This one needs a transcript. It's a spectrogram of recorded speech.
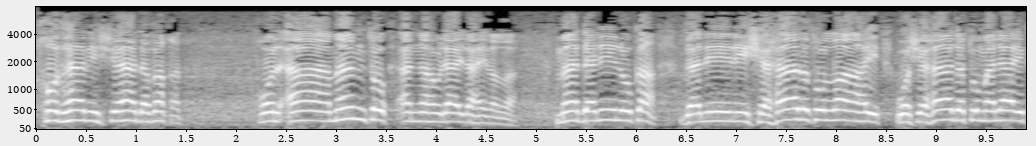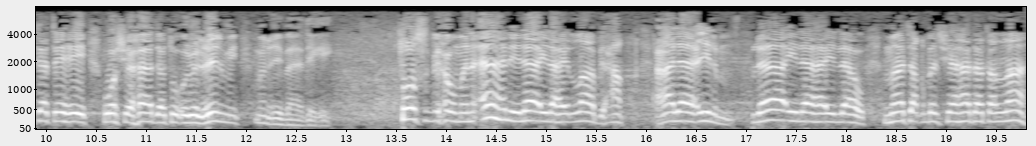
خذ هذه الشهادة فقط. قل آمنت أنه لا إله إلا الله. ما دليلك؟ دليلي شهادة الله وشهادة ملائكته وشهادة أولي العلم من عباده. تصبح من أهل لا إله إلا الله بحق على علم. لا إله إلا هو. ما تقبل شهادة الله؟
